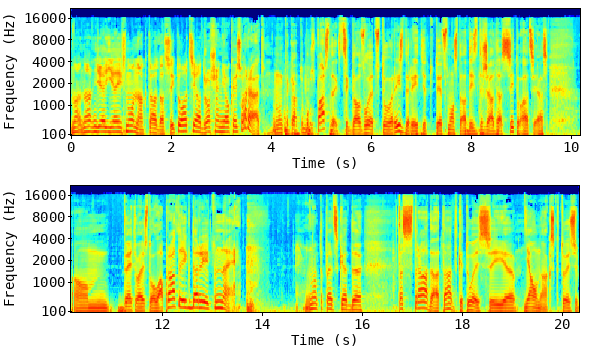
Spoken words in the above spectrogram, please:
Nu, nu, ja, ja es nonāku tādā situācijā, Droši vien jau ka es varētu. Nu, tu būsi pārsteigts, cik daudz lietu tu vari izdarīt, ja tu tiec nostādīts dažādās situācijās. Um, bet vai es to labprātīgi darītu? Nē. Nu, tāpēc, kad uh, tas strādā tad, kad tu esi uh, jaunāks, kad tu esi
